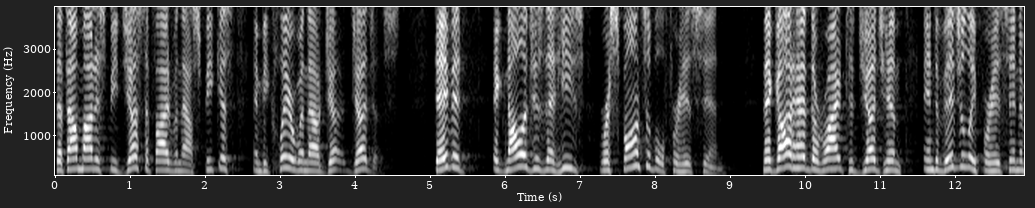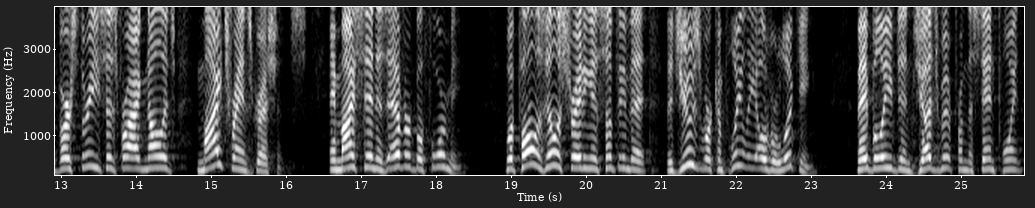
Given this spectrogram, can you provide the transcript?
that thou mightest be justified when thou speakest, and be clear when thou ju- judgest. David acknowledges that he's responsible for his sin, that God had the right to judge him individually for his sin. In verse 3, he says, For I acknowledge my transgressions, and my sin is ever before me. What Paul is illustrating is something that the Jews were completely overlooking. They believed in judgment from the standpoint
